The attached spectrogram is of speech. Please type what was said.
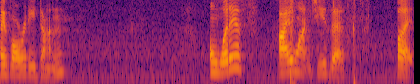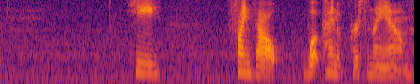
I've already done? And what if I want Jesus, but he finds out what kind of person I am,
